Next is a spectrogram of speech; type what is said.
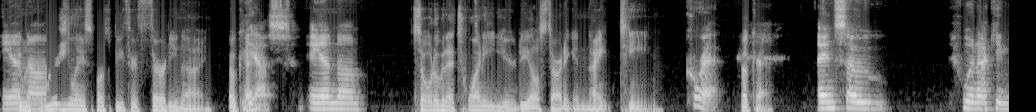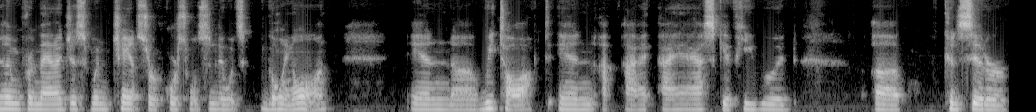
it and was uh, originally supposed to be through 39. Okay. yes and um, So it would have been a 20 year deal starting in 19. correct Okay. and so when i came home from that i just when chancellor of course wants to know what's going on and uh, we talked and I, I, I asked if he would uh, consider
